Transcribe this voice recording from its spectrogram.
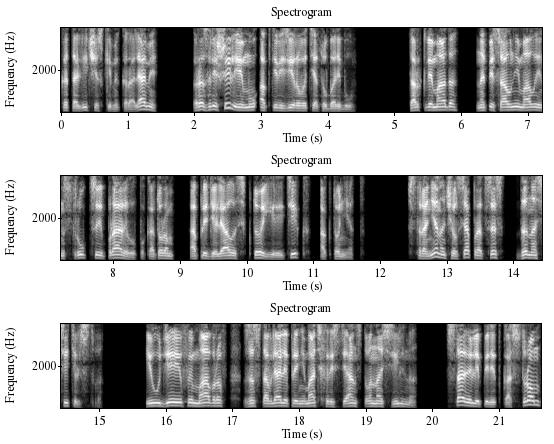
католическими королями, разрешили ему активизировать эту борьбу. Тарквемада написал немало инструкций и правил, по которым определялось, кто еретик, а кто нет. В стране начался процесс доносительства. Иудеев и мавров заставляли принимать христианство насильно, ставили перед костром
